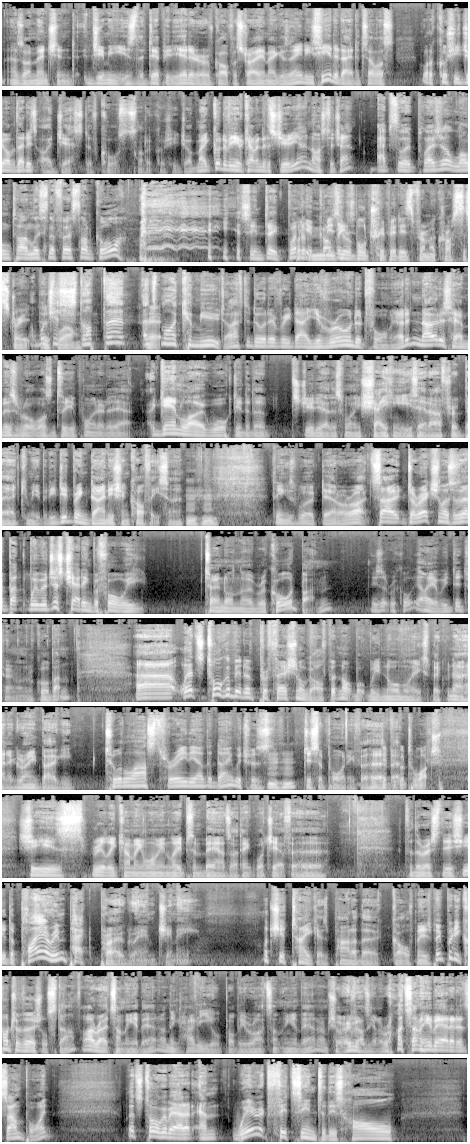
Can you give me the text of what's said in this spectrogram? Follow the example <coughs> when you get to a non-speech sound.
as I mentioned, Jimmy is the deputy editor of Golf Australia magazine. He's here today to tell us what a cushy job that is. I jest, of course, it's not a cushy job. Mate, good of you to come into the studio. Nice to chat. Absolute pleasure. Long time listener, first time caller. <laughs> <laughs> yes, indeed. Plenty what a miserable trip it is from across the street. Would you well. stop that? That's yeah. my commute. I have to do it every day. You've ruined it for me. I didn't notice how miserable it was until you pointed it out. Again, Logue walked into the studio this morning shaking his head after a bad commute, but he did bring Danish and coffee, so mm-hmm. things worked out all right. So directionless is that. But we were just chatting before we turned on the record button. Is it recording? Oh, yeah, we did turn on the record button. Uh, let's talk a bit of professional golf, but not what we normally expect. We know Hannah Green bogey two of the last three the other day, which was mm-hmm. disappointing for her. Difficult to watch. She is really coming along in leaps and bounds. I think. Watch out for her for the rest of this year. The Player Impact Program, Jimmy. What's your take as part of the golf media? It's been pretty controversial stuff. I wrote something about it. I think Huggy will probably write something about it. I'm sure everyone's going <laughs> to write something about it at some point. Let's talk about it and where it fits into this whole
